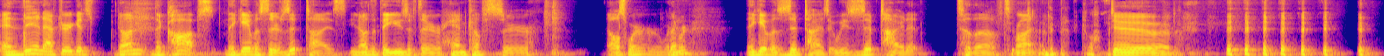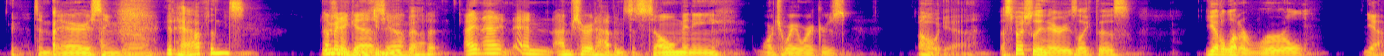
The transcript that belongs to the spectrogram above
And then after it gets done, the cops they gave us their zip ties. You know that they use if their handcuffs are elsewhere or whatever. Mm-hmm. They gave us zip ties, and we zip tied it to the front, Put it back on. dude. It's embarrassing, bro. It happens. I mean, I guess, you can yeah. do about it. I, I, and I'm sure it happens to so many mortuary workers. Oh yeah, especially in areas like this. You got a lot of rural Yeah.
